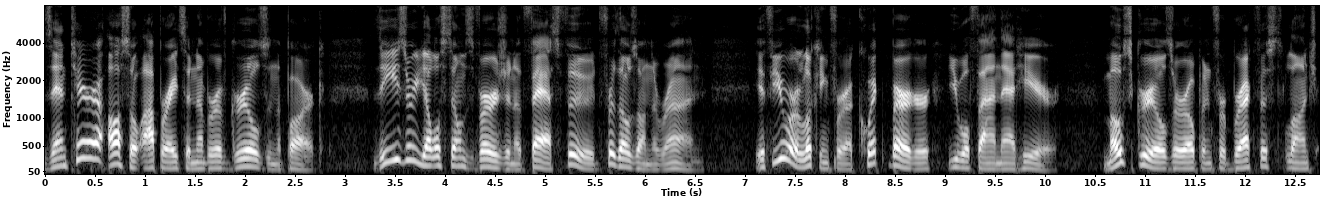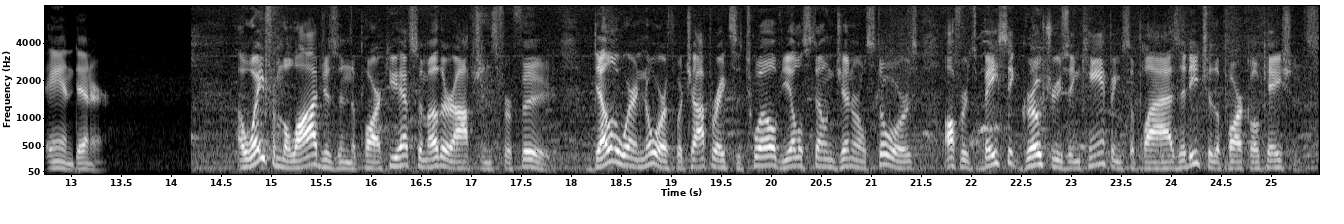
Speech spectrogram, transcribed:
Xanterra also operates a number of grills in the park. These are Yellowstone's version of fast food for those on the run. If you are looking for a quick burger, you will find that here. Most grills are open for breakfast, lunch, and dinner. Away from the lodges in the park, you have some other options for food. Delaware North, which operates the 12 Yellowstone General Stores, offers basic groceries and camping supplies at each of the park locations.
